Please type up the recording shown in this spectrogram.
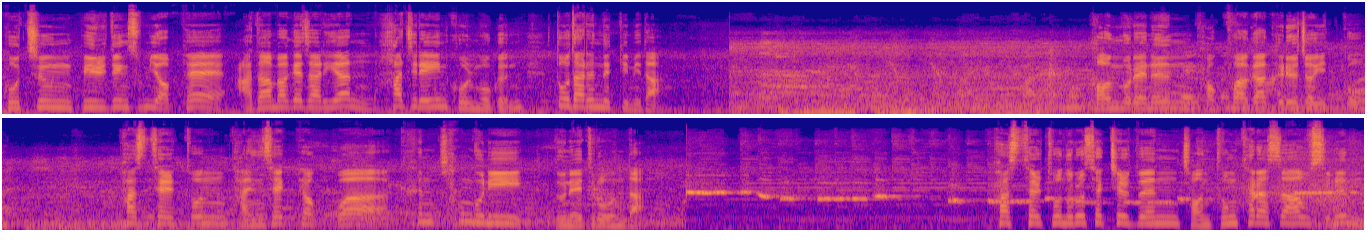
고층 빌딩 숲 옆에 아담하게 자리한 하지레인 골목은 또 다른 느낌이다. 건물에는 벽화가 그려져 있고 파스텔톤 단색 벽과 큰 창문이 눈에 들어온다. 파스텔 톤으로 색칠된 전통 테라스 하우스는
